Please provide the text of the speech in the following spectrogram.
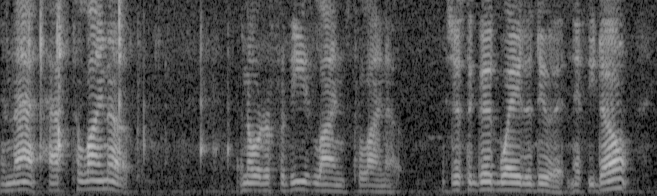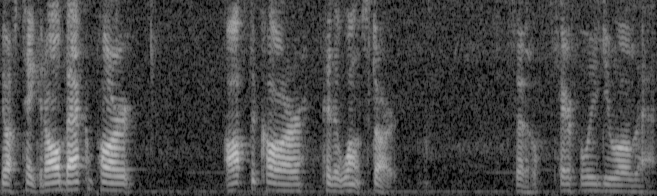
and that have to line up in order for these lines to line up. It's just a good way to do it. And if you don't, you'll have to take it all back apart off the car because it won't start. So carefully do all that.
